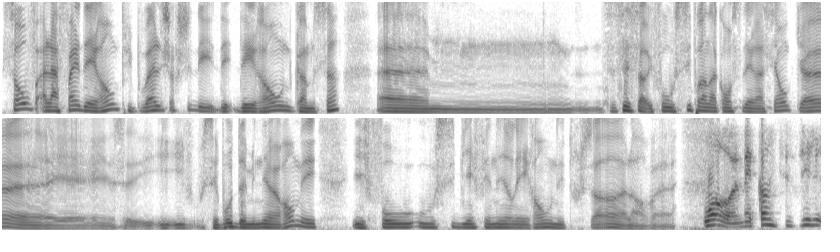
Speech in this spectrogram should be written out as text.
sauf à la fin des rondes, puis il pouvait aller chercher des, rondes comme ça. Euh, c'est ça, il faut aussi prendre en considération que euh, c'est beau de dominer un rond, mais il faut aussi bien finir les rondes et tout ça. Alors, euh, mais comme tu dis,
